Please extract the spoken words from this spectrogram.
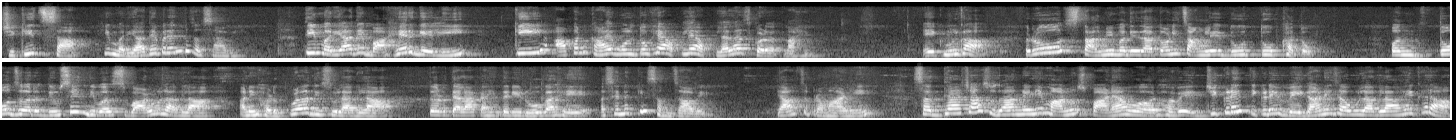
चिकित्सा ही मर्यादेपर्यंतच असावी. ती मर्यादेबाहेर गेली की आपण काय बोलतो हे आपले आपल्यालाच कळत नाही. एक मुलगा रोज तालमीमध्ये जातो आणि चांगले दूध तूप खातो. पण तो जर दिवसेंदिवस वाळू लागला आणि हडकुळा दिसू लागला तर त्याला काहीतरी रोग आहे असे नक्की समजावे. त्याचप्रमाणे सध्याच्या सुधारणेने माणूस पाण्यावर हवेत जिकडे तिकडे वेगाने जाऊ लागला आहे खरा.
